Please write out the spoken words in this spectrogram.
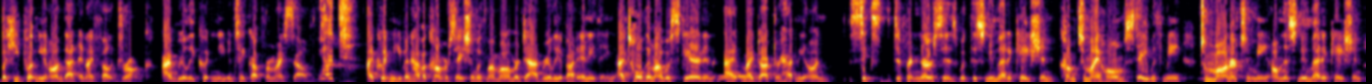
But he put me on that and I felt drunk. I really couldn't even take up for myself. what? I couldn't even have a conversation with my mom or dad really about anything. I told them I was scared, and I, my doctor had me on six different nurses with this new medication come to my home, stay with me to monitor me on this new medication,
